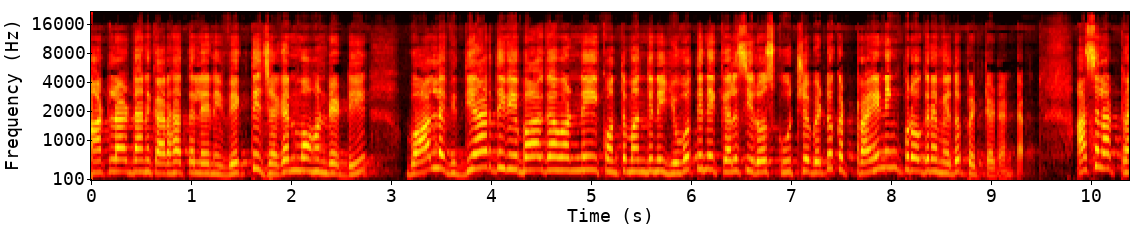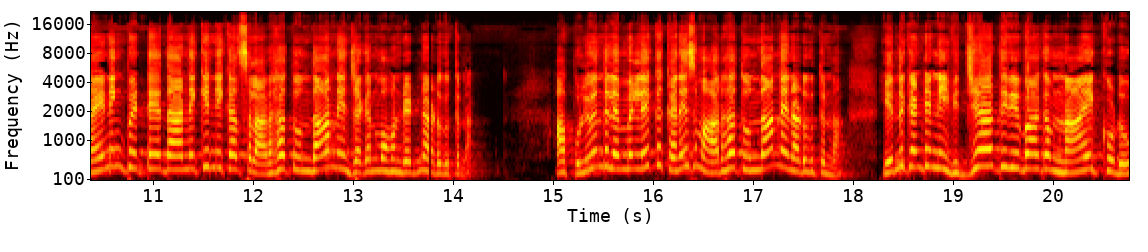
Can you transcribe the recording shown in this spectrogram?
మాట్లాడడానికి అర్హత లేని వ్యక్తి జగన్మోహన్ రెడ్డి వాళ్ళ విద్యార్థి విభాగాన్ని కొంతమందిని యువతిని కలిసి ఈరోజు కూర్చోబెట్టి ఒక ట్రైనింగ్ ప్రోగ్రామ్ ఏదో పెట్టాడంట. అసలు ఆ ట్రైనింగ్ పెట్టేదానికి నీకు అసలు అర్హత ఉందా అని నేను జగన్మోహన్ రెడ్డిని అడుగుతున్నా. ఆ పులివెందుల ఎమ్మెల్యేకి కనీసం అర్హత ఉందా అని నేను అడుగుతున్నా. ఎందుకంటే నీ విద్యార్థి విభాగం నాయకుడు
